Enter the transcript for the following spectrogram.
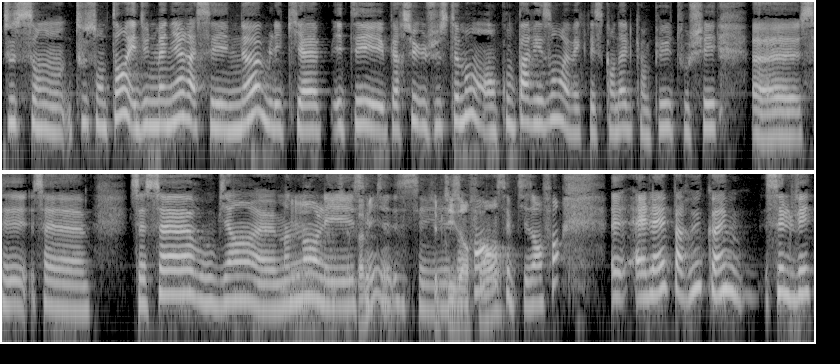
tout, son, tout son temps et d'une manière assez noble et qui a été perçue justement en comparaison avec les scandales qui ont pu toucher sa, sa sœur ou bien maintenant les, ses, petits-enfants. Ses petits-enfants. elle a paru quand même s'élever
